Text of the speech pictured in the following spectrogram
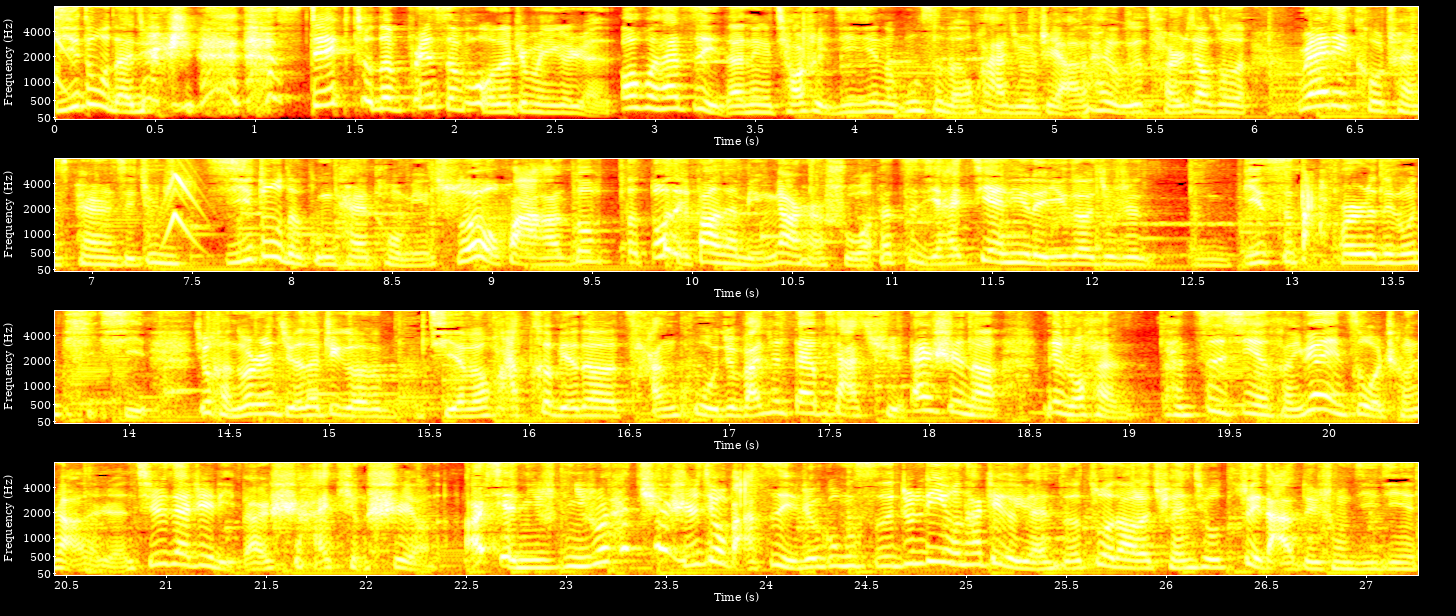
极度的，就是 stick to the principle 的这么一个人。包括他自己的那个桥水基金的公司文化就。就这样，它有一个词儿叫做 radical transparency，就是极度的公开透明，所有话哈都都得放在明面上说。他自己还建立了一个就是彼此打分的那种体系，就很多人觉得这个企业文化特别的残酷，就完全待不下去。但是呢，那种很很自信、很愿意自我成长的人，其实在这里边是还挺适应的。而且你你说他确实就把自己这个公司就利用他这个原则做到了全球最大的对冲基金，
